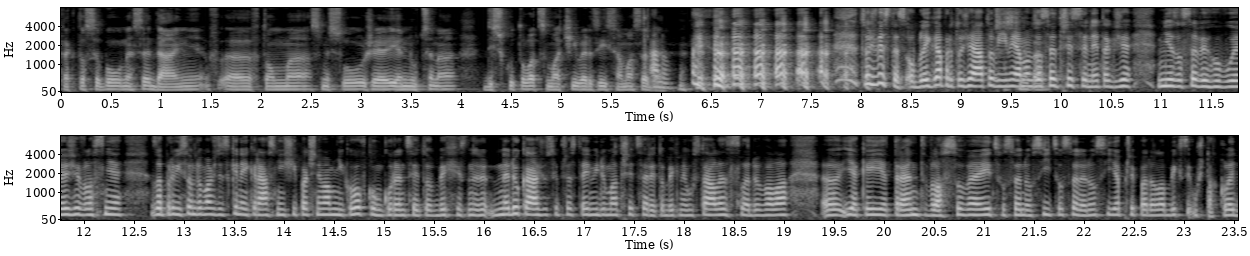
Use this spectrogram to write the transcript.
tak to sebou nese daň v, eh, v tom smyslu, že je nucena diskutovat s mladší verzí sama sebe. Ano. Což vy jste z obliga, protože já to vím, Přesně já mám tak. zase tři syny, takže mě zase vyhovuje, že vlastně za prvý jsem doma vždycky nejkrásnější, pač nemám nikoho v konkurenci, to bych nedokážu si představit mít doma tři dcery, to bych neustále sledovala, eh, jaký je trend vlasový, co se nosí, co se nenosí a připadala bych si už takhle,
